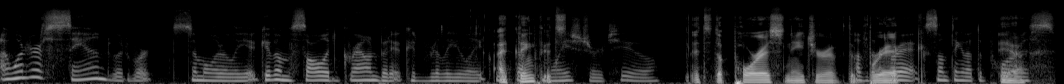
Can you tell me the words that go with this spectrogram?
I wonder if sand would work similarly. It give them solid ground, but it could really like I think up it's moisture too. It's the porous nature of the of brick. the brick, something about the Yeah. porous.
